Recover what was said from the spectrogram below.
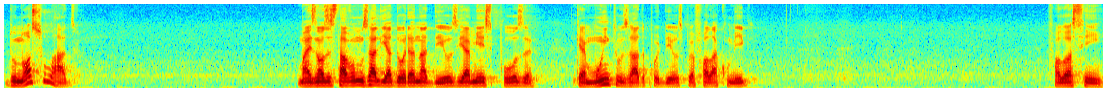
Do nosso lado. Mas nós estávamos ali adorando a Deus e a minha esposa, que é muito usada por Deus para falar comigo, falou assim:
